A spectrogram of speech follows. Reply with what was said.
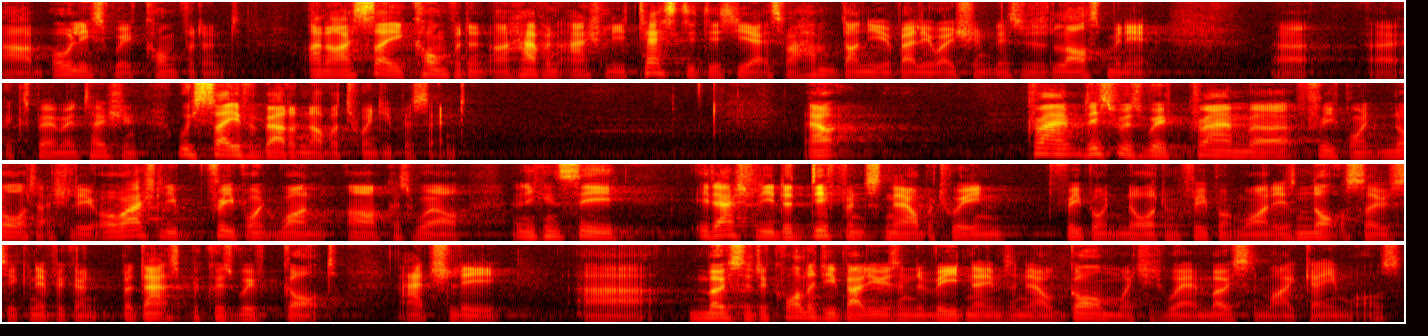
um, or at least we're confident, and I say confident, I haven't actually tested this yet, so I haven't done the evaluation. This was last minute uh, uh, experimentation. We save about another 20%. Now, CRAM, this was with CRAM uh, 3.0 actually, or actually 3.1 ARC as well. And you can see it actually, the difference now between 3.0 and 3.1 is not so significant, but that's because we've got actually uh, most of the quality values and the read names are now gone, which is where most of my gain was.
